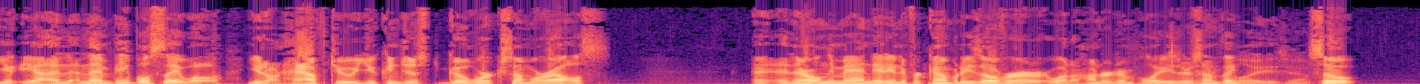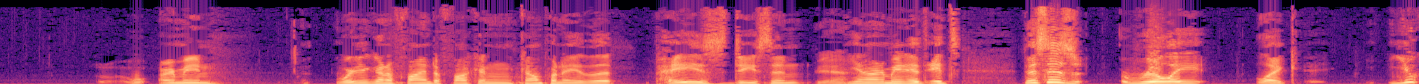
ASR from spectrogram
you, yeah, and, and then people say, "Well, you don't have to. You can just go work somewhere else." And, and they're only mandating it for companies over what hundred employees or something. Employees, yeah. So, I mean, where are you going to find a fucking company that pays decent? Yeah. You know what I mean? It, it's this is really like you.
